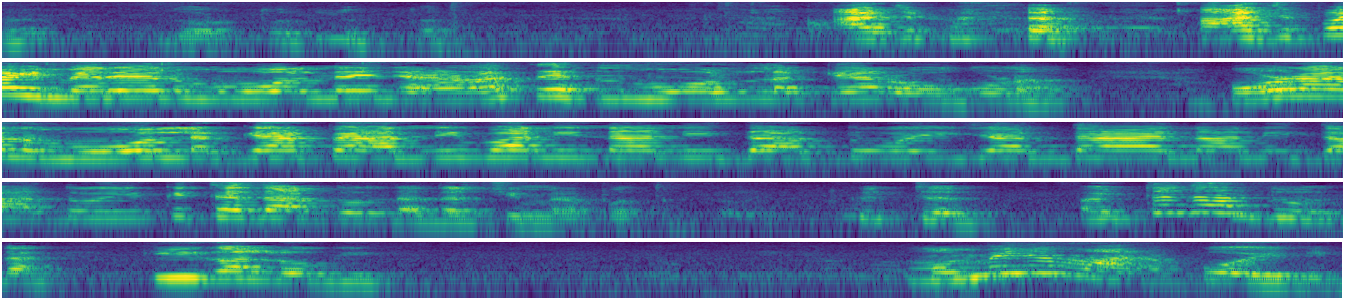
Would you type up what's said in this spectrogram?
ਹੈਂ? ਨਹੀਂ ਹੁੰਦਾ ਅੱਜ ਅੱਜ ਭਾਈ ਮੇਰੇ ਅਨਮੋਲ ਨੇ ਜਾਣਾ ਤੇ ਅਨਮੋਲ ਲੱਗਿਆ ਰੋਣ ਹੁਣ। ਅਨਮੋਲ ਲੱਗਿਆ ਪਿਆ ਬਾਨੀ ਨਾਨੀ ਦਰਦ ਹੋਈ ਜਾਂਦਾ ਹੈ, ਨਾਨੀ ਦਰਦ ਹੋਈ ਕਿੱਥੇ ਦਰਦ ਹੁੰਦਾ ਦੱਸੀ ਮੇਰਾ ਪੁੱਤ? ਕਿੱਥੇ? ਇੱਥੇ ਦਰਦ ਹੁੰਦਾ। ਕੀ ਗੱਲ ਹੋ ਗਈ? ਮੰਮੀ ਨੇ ਮਾਰਾ ਕੋਈ ਨਹੀਂ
